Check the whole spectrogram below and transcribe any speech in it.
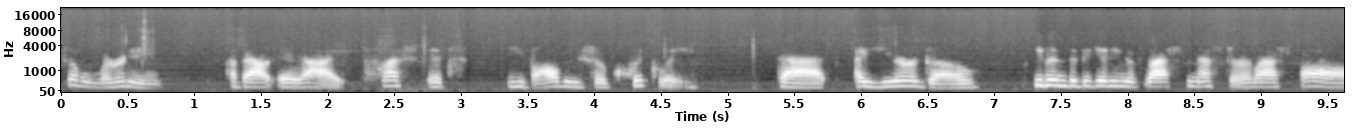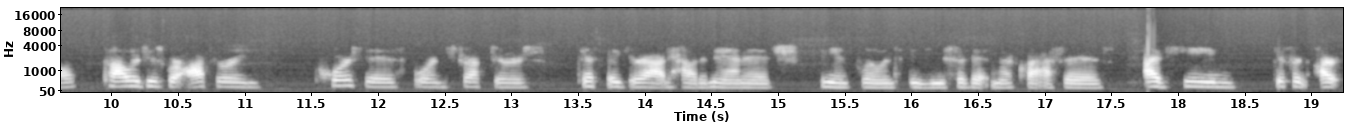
still learning about AI. Plus, it's evolving so quickly that a year ago, even the beginning of last semester, last fall, colleges were offering courses for instructors to figure out how to manage the influence, the use of it in their classes. I've seen different art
